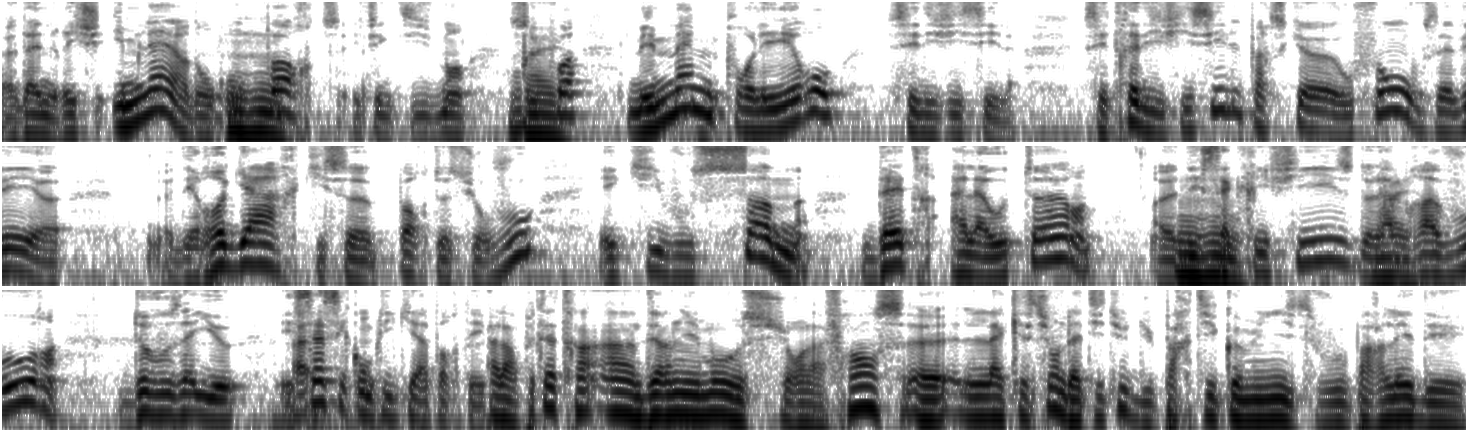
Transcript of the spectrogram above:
d'Heinrich Himmler. Donc on Mhm. porte effectivement ce Ouais. poids. Mais même pour les héros, c'est difficile. C'est très difficile parce que au fond, vous avez euh, des regards qui se portent sur vous et qui vous somment d'être à la hauteur euh, des Mhm. sacrifices, de la Ouais. bravoure de vos aïeux. Et Ah. ça, c'est compliqué à porter. Alors peut-être un, un dernier mot sur la France. Euh, la question de l'attitude du Parti communiste. Vous parlez des,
